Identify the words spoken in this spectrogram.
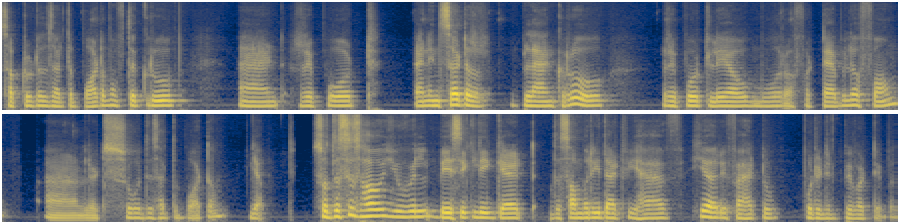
subtotals at the bottom of the group and report and insert a blank row, report layout more of a tabular form, and let's show this at the bottom. Yeah. So this is how you will basically get the summary that we have here if I had to put it in pivot table.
